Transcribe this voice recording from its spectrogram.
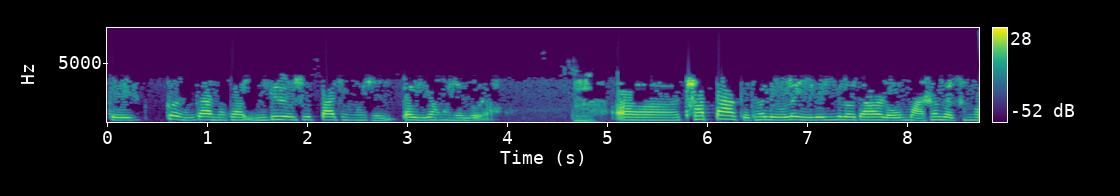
给个人干的话，一个月是八千块钱到一万块钱左右。嗯。呃，他爸给他留了一个一楼到二楼，马上在村高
